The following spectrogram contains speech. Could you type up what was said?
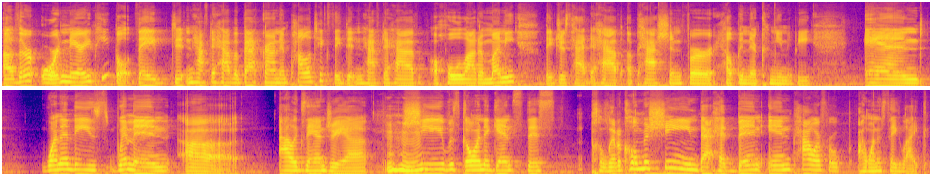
other ordinary people. They didn't have to have a background in politics, they didn't have to have a whole lot of money, they just had to have a passion for helping their community. And one of these women, uh, Alexandria, she was going against this political machine that had been in power for, I want to say, like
